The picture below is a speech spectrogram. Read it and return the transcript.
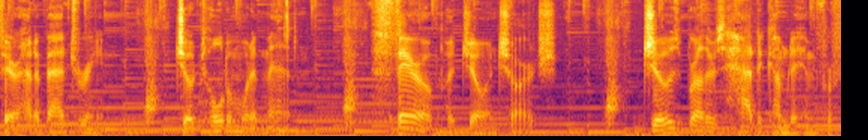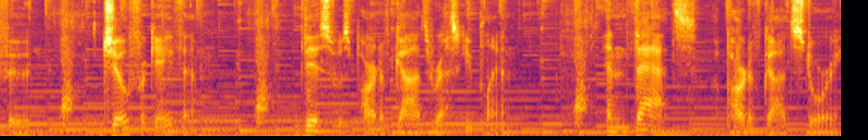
Pharaoh had a bad dream. Joe told him what it meant. Pharaoh put Joe in charge. Joe's brothers had to come to him for food. Joe forgave them. This was part of God's rescue plan. And that's a part of God's story.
